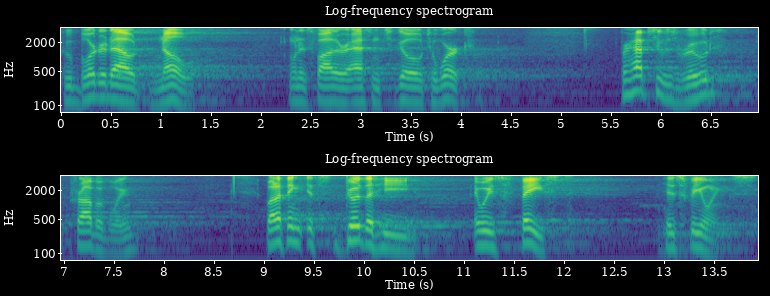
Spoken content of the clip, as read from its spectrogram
who blurted out no when his father asked him to go to work. Perhaps he was rude, probably. But I think it's good that he always faced his feelings.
